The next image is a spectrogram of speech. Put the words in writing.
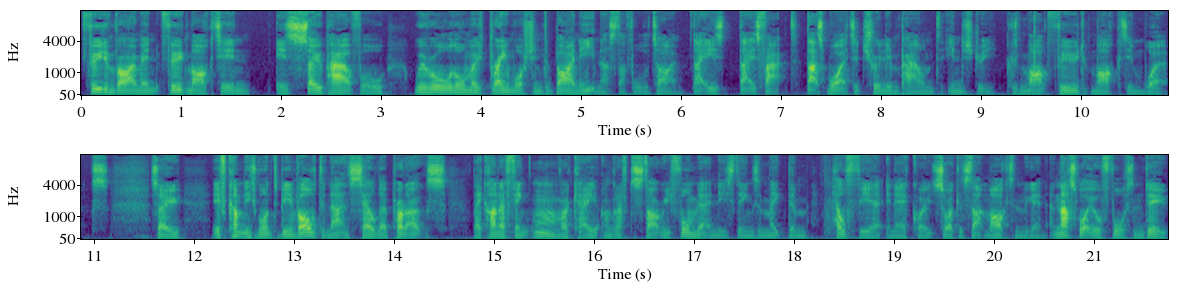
food environment, food marketing is so powerful we're all almost brainwashed into buying and eating that stuff all the time. That is that is fact. That's why it's a trillion pound industry because mark, food marketing works. So if companies want to be involved in that and sell their products, they kind of think, mm, okay, I'm gonna have to start reformulating these things and make them healthier in air quotes, so I can start marketing them again. And that's what it will force them to do.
